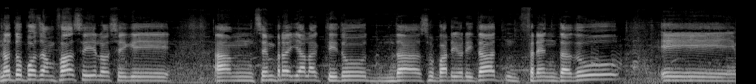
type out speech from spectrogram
no t'ho posen fàcil, o sigui, um, sempre hi ha l'actitud de superioritat frente a tu i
